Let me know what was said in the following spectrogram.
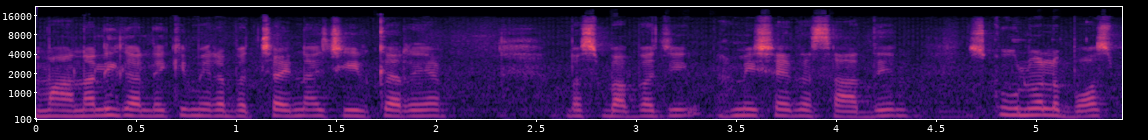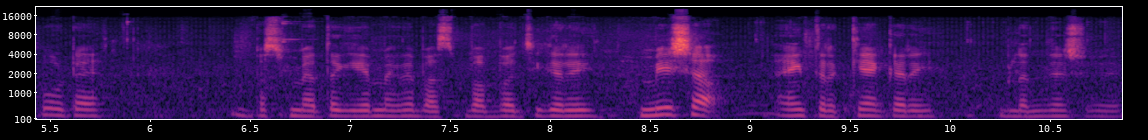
ਮਾਣ ਵਾਲੀ ਗੱਲ ਹੈ ਕਿ ਮੇਰਾ ਬੱਚਾ ਇੰਨਾ ਅਚੀਵ ਕਰ ਰਿਹਾ। ਬਸ ਬਾਬਾ ਜੀ ਹਮੇਸ਼ਾ ਇਹਦਾ ਸਾਥ ਦੇਣ। ਸਕੂਲ ਵੱਲੋਂ ਬਹੁਤ ਸਪੋਰਟ ਹੈ। ਬਸ ਮੈਂ ਤਾਂ ਇਹ ਮੈਂ ਕਿਹਾ ਬਸ ਬਾਬਾ ਜੀ ਕਰੇ ਹਮੇਸ਼ਾ ਐਂ ਤਰੱਕੀਆਂ ਕਰੇ ਬੁਲੰਦੀਆਂ ਛੂਏ।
